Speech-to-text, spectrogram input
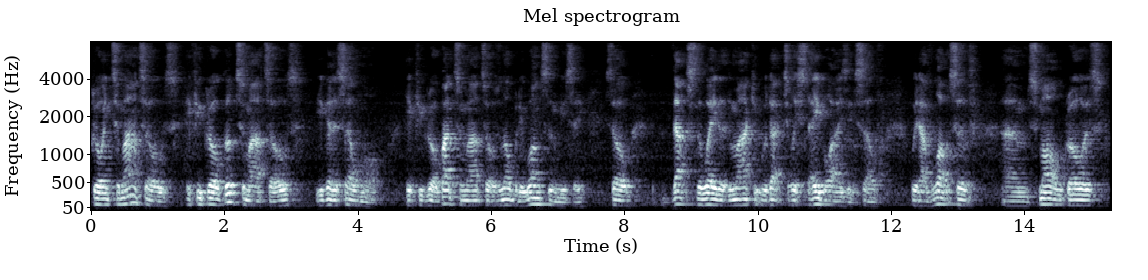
growing tomatoes. If you grow good tomatoes, you're going to sell more. If you grow bad tomatoes, nobody wants them, you see. So that's the way that the market would actually stabilise itself. We'd have lots of um, small growers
